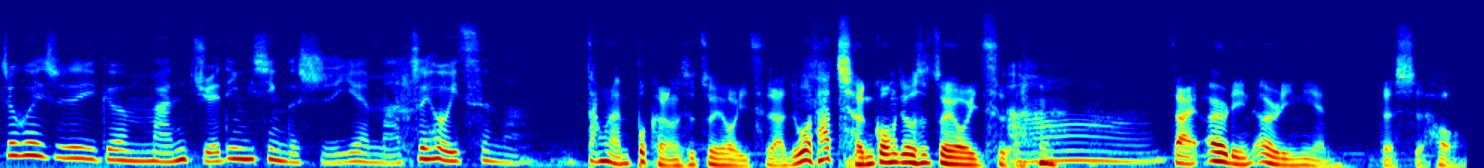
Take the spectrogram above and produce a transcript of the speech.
这会是一个蛮决定性的实验吗？最后一次吗？当然不可能是最后一次啊！如果他成功，就是最后一次了。哦，在二零二零年的时候，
